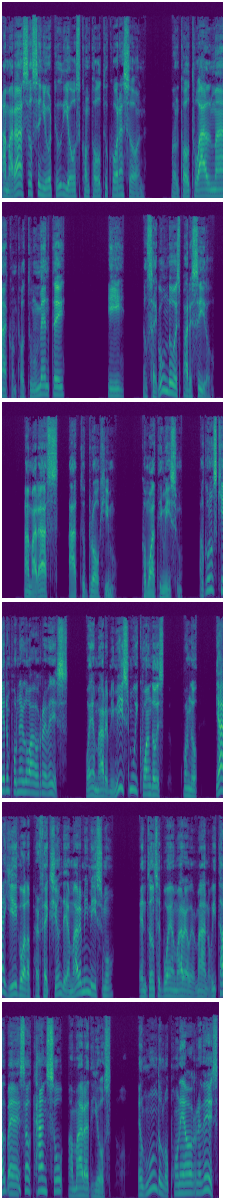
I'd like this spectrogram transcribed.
Amarás al Señor tu Dios con todo tu corazón, con toda tu alma, con toda tu mente. Y el segundo es parecido. Amarás a tu prójimo como a ti mismo. Algunos quieren ponerlo al revés. Voy a amar a mí mismo y cuando, cuando ya llego a la perfección de amar a mí mismo, entonces voy a amar al hermano y tal vez alcanzo a amar a Dios. El mundo lo pone al revés,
